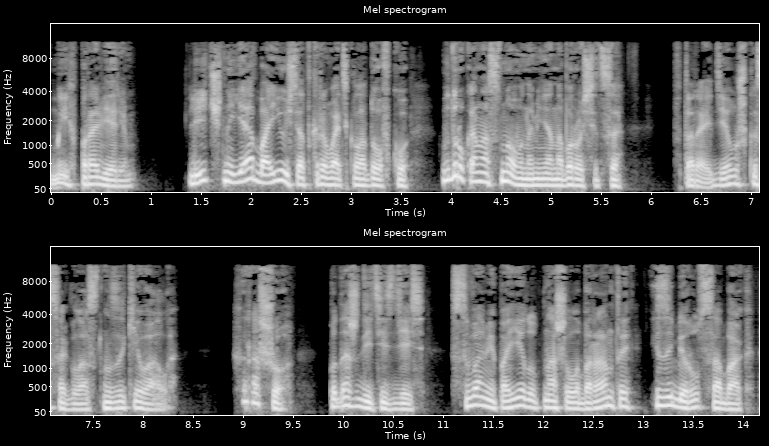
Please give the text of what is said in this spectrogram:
Мы их проверим». «Лично я боюсь открывать кладовку. Вдруг она снова на меня набросится». Вторая девушка согласно закивала. «Хорошо, подождите здесь. С вами поедут наши лаборанты и заберут собак.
